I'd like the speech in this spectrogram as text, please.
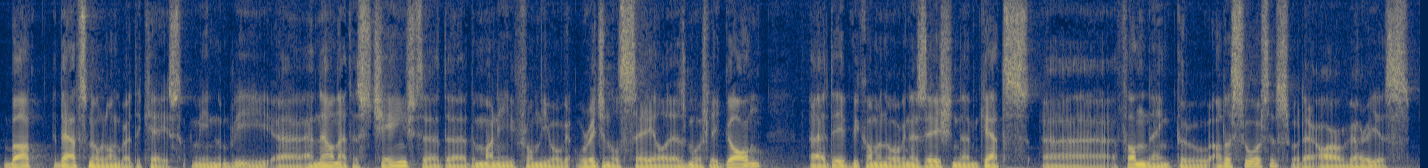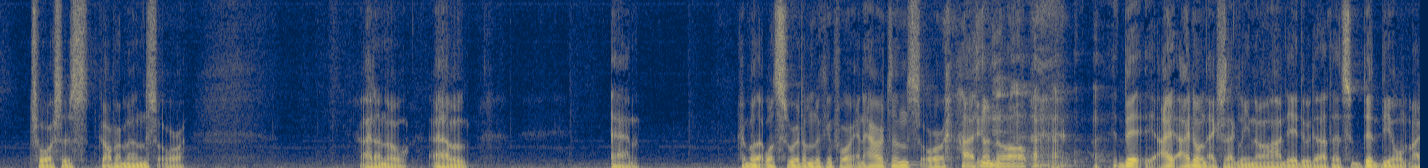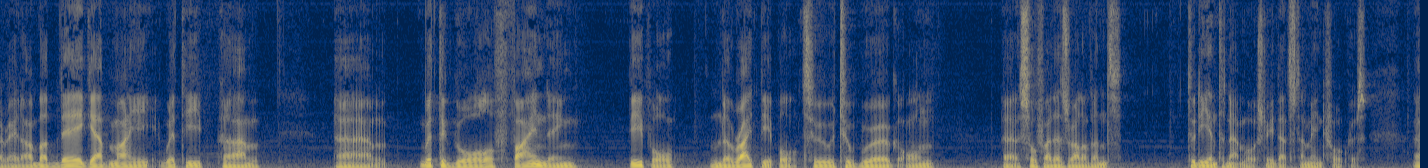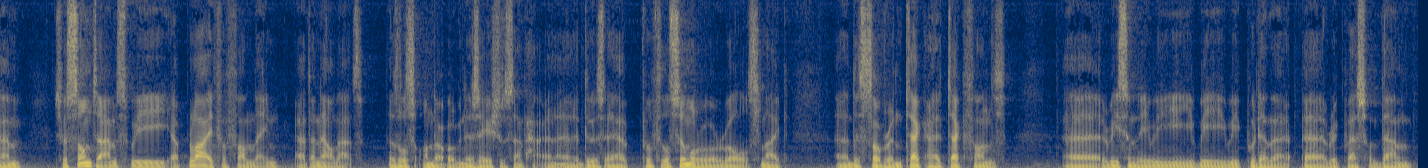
but that's no longer the case. I mean, we uh, NLNet has changed. Uh, the the money from the original sale is mostly gone. Uh, they've become an organization that gets uh, funding through other sources. So there are various sources, governments, or I don't know. Um, um, what's the word I'm looking for? Inheritance, or I don't know. they, I, I don't exactly know how they do that. That's a bit beyond my radar. But they get money with the um, um, with the goal of finding people, the right people, to to work on uh, software that's relevant to the internet. Mostly, that's the main focus. Um, so sometimes we apply for funding at NLNet. There's also other organizations that uh, do, uh, fulfill similar roles, like uh, the Sovereign Tech, uh, tech Fund. Uh, recently, we, we, we put in a, a request for them.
